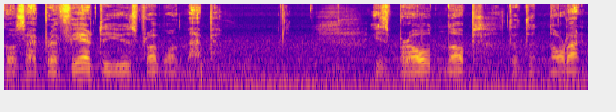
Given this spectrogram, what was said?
because I prefer to use ProMod map. It's broadened up to the northern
